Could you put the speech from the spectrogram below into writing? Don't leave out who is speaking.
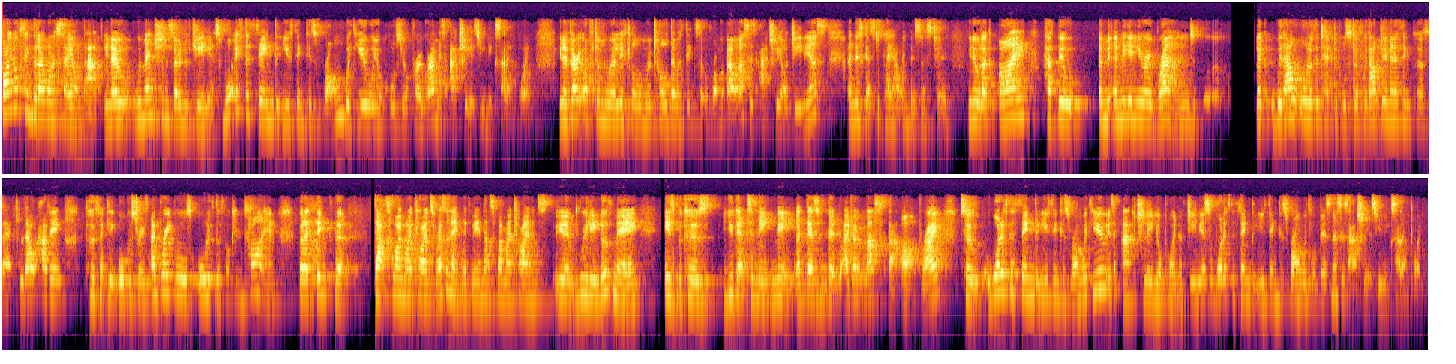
Speaker 1: final thing that I want to say on that, you know, we mentioned zone of genius. What if the thing that you think is wrong with you or your course or your program is actually its unique selling point? You know, very often we're little and we're told there were things that were wrong about us is actually our genius. And this gets to play out in business too. You know, like I have built a, a million euro brand like without all of the technical stuff, without doing anything perfect, without having perfectly orchestrated. I break rules all of the fucking time. But I think that that's why my clients resonate with me and that's why my clients, you know, really love me is because you get to meet me. Like there's that I don't mask that up, right? So what if the thing that you think is wrong with you is actually your point of genius? And what if the thing that you think is wrong with your business is actually its unique selling point?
